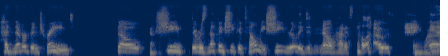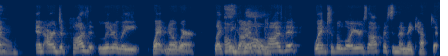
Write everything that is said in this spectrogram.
had never been trained. So she, there was nothing she could tell me. She really didn't know how to sell a house. Oh, wow. And, and our deposit literally went nowhere. Like oh, we got no. a deposit, went to the lawyer's office, and then they kept it.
